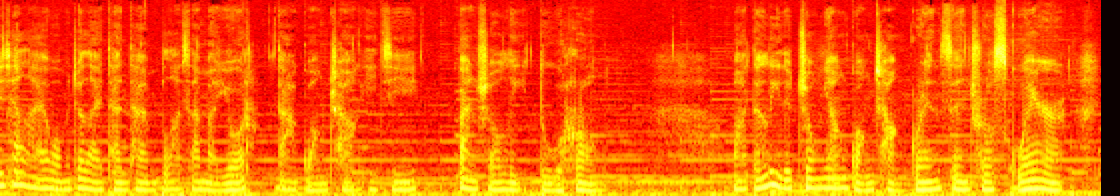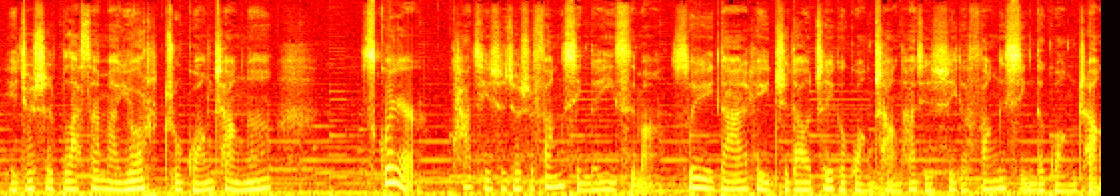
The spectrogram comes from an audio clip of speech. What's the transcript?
接下来，我们就来谈谈 Plaza Mayor 大广场以及伴手礼 Duron。马德里的中央广场 Grand Central Square，也就是 Plaza Mayor 主广场呢，Square 它其实就是方形的意思嘛，所以大家可以知道这个广场它其实是一个方形的广场，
